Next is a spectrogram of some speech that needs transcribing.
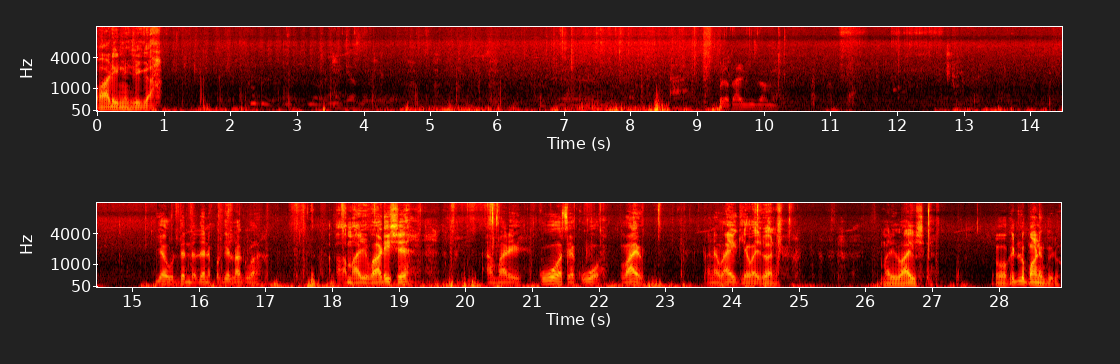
વાડીની રીગા. ઉર્ધન દાદાને પગે લાગવા. આ મારી વાડી છે. આ મારી કૂવો છે કૂવો. વાયુ અને વાયુ કહેવાય જોને. મારી વાઈફ છે. ઓ કેટલું પાણી પીરું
